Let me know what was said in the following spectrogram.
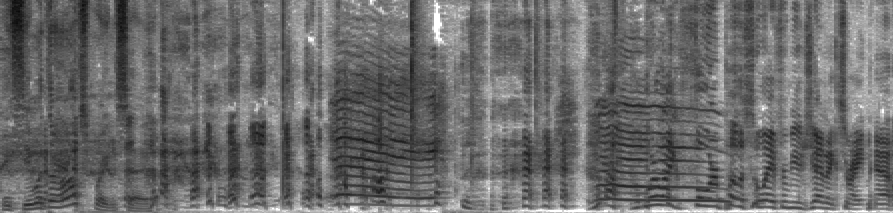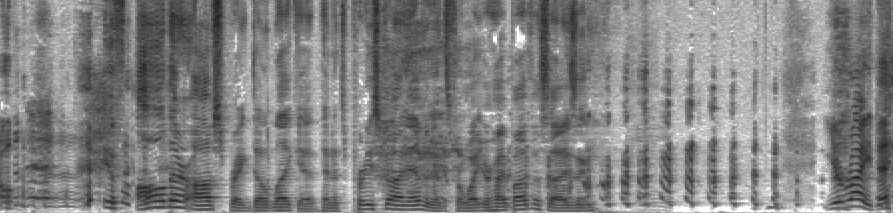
and see what their offspring say. Yay! We're like four posts away from eugenics right now. If all their offspring don't like it, then it's pretty strong evidence for what you're hypothesizing. You're right. That,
